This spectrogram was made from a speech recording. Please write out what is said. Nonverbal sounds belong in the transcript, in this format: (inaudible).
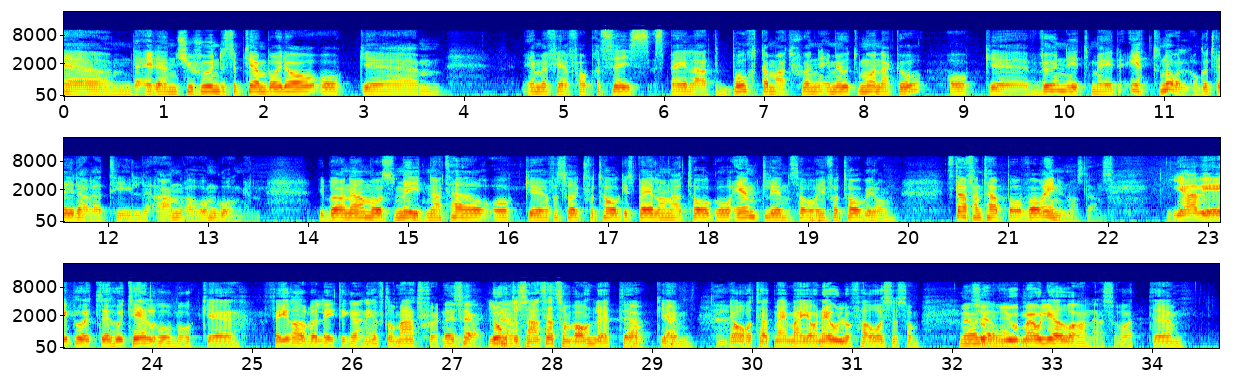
Ehm, det är den 27 september idag och ehm, MFF har precis spelat bortamatchen emot Monaco och eh, vunnit med 1-0 och gått vidare till andra omgången. Vi börjar närma oss midnatt här och eh, har försökt få tag i spelarna ett tag och äntligen så har vi fått tag i dem. Staffan Tapper, var är ni någonstans? Ja, vi är på ett hotellrum och eh, firar väl lite grann efter matchen. Det är så. Lugnt ja. och sansat som vanligt. Ja, och, ja. Eh, jag har tagit med mig Jan-Olof här också som målgöraren. Som, målgöraren alltså, att, eh,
